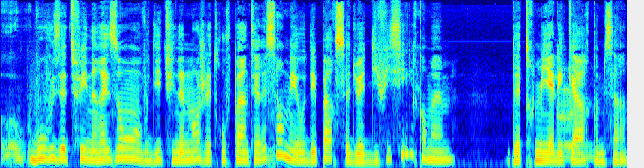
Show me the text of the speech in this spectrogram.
Vous vous êtes fait une raison. Vous dites finalement, je les trouve pas intéressants, mais au départ, ça a dû être difficile quand même d'être mis à l'écart Euh, comme ça.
